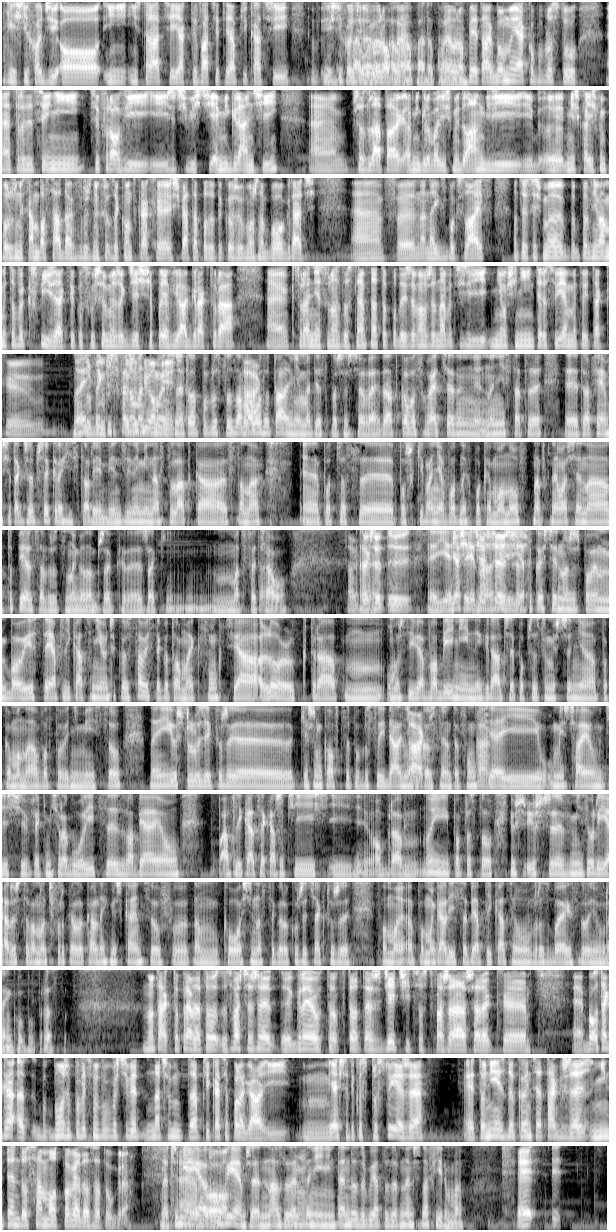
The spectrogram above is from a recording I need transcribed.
jeśli chodzi o instalację i aktywację tej aplikacji, jeśli chodzi Euro, o Europę. Europę, dokładnie. W Europie, tak, bo my jako po prostu e, tradycyjni, cyfrowi i rzeczywiście emigranci e, przez lata emigrowaliśmy do Anglii, e, mieszkaliśmy po różnych ambasadach w różnych zakątkach e, świata po to tylko, żeby można było grać e, w, na, na, Xbox Live, no to jesteśmy, pewnie mamy to we krwi, że jak tylko słyszymy, że gdzieś się pojawiła gra, która, e, która nie jest u nas dostępna, to podejrzewam, że nawet jeśli nią się nie interesujemy, to i tak. Y, no jest jakiś wszystko, fenomen społeczny, to po prostu zalało tak. totalnie media społecznościowe. Dodatkowo, słuchajcie, no niestety y, trafiają się także przykre historie. Między innymi nastolatka w Stanach y, podczas poszukiwania wodnych Pokémonów natknęła się na topielca wyrzuconego na brzeg rzeki. Martwe tak. ciało. Tak, także y, ja się jedna, cieszę. Jeszcze... Ja tylko jeszcze jedną rzecz powiem, bo jest tej aplikacji, nie wiem czy korzystałeś z tego Tomek, funkcja Lure, która mm, umożliwia wabienie innych graczy poprzez umieszczenia Pokémona w odpowiednim miejscu. No i już ludzie, którzy kieszonkowcy po prostu idealnie tak, wykorzystują tę funkcję tak. i umieszczają gdzieś w jakimś rogu ulicy, zwabiają aplikacja każe ci iść i obra, no i po prostu już, już w Missouri aresztowano czwórkę lokalnych mieszkańców, tam około 18 roku życia, którzy pomagali sobie aplikacją w rozbojach z bronią w ręku po prostu. No tak, to prawda, to zwłaszcza, że y, grają w to, w to też dzieci, co stwarza szereg y, y, bo ta gra, bo może powiedzmy właściwie na czym ta aplikacja polega i mm, ja jeszcze tylko sprostuję, że to nie jest do końca tak, że Nintendo samo odpowiada za tą grę. Znaczy nie, ja bo... już mówiłem, że na zlecenie hmm. Nintendo zrobiła to zewnętrzna firma. E, e,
